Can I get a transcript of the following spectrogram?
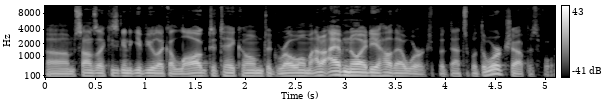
um, sounds like he's going to give you like a log to take home to grow them. I, I, have no idea how that works, but that's what the workshop is for.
